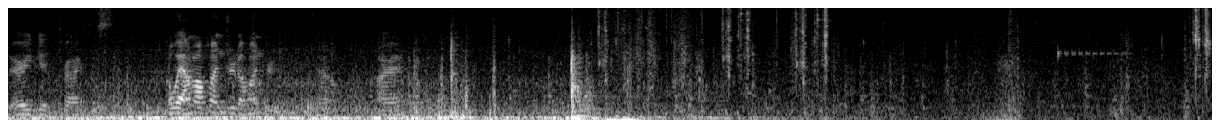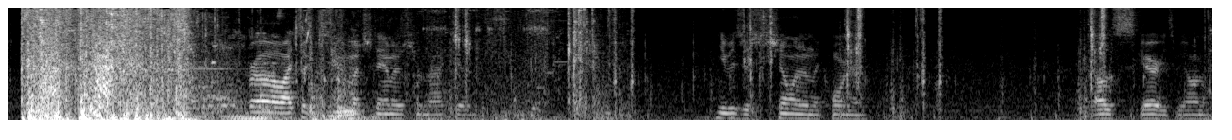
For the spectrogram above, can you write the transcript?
Very good practice. Oh wait, I'm 100, 100. No. Alright. Damage from that kid. He was just chilling in the corner. That was scary, to be honest.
